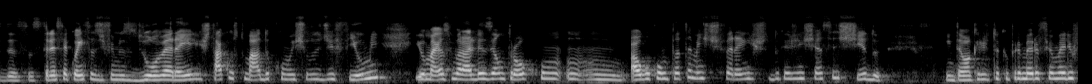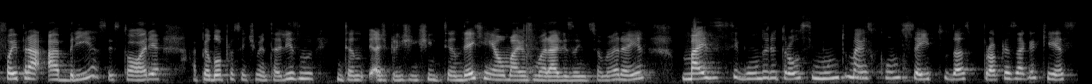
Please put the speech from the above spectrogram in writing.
dessas três sequências de filmes do Homem-Aranha, a gente está acostumado com o estilo de filme e o Miles Morales entrou com um, um, algo completamente diferente do que a gente tinha assistido. Então, acredito que o primeiro filme ele foi para abrir essa história, apelou para o sentimentalismo, para a gente entender quem é o Miles Morales antes do Homem-Aranha, mas, segundo, ele trouxe muito mais conceito das próprias HQs.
